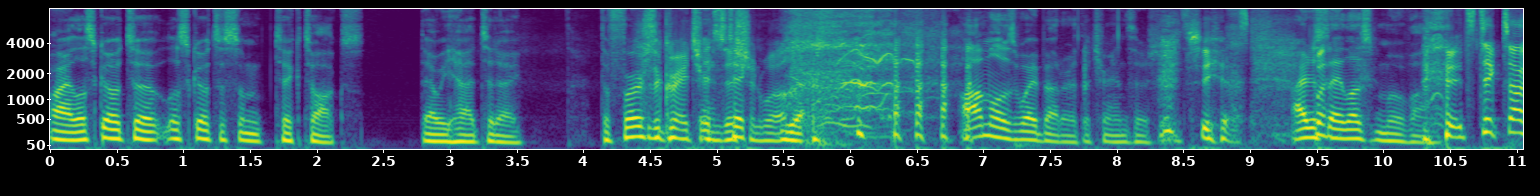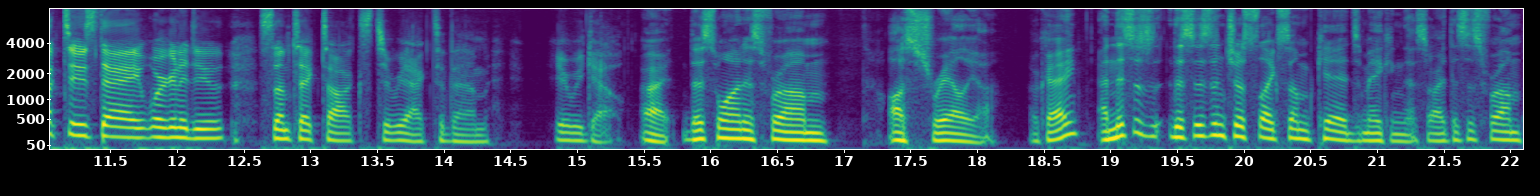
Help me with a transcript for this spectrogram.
All right. Let's go to let's go to some TikToks that we had today. The first is a great transition, Will. Yeah. Amala's way better at the transitions. she is. I just But- say let's move on. It's TikTok Tuesday. We're going to do some TikToks to react to them. Here we go. All right, this one is from Australia. Okay, and this is this isn't just like some kids making this. All right, this is from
